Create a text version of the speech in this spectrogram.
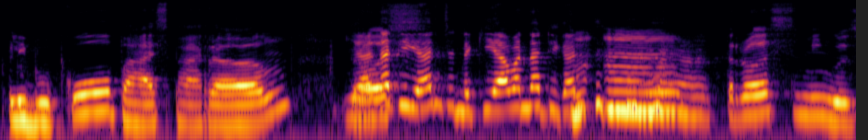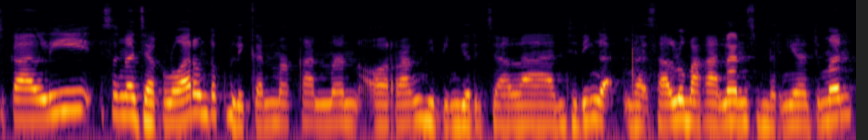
beli buku bahas bareng. Ya terus- tadi kan cendekiawan tadi kan. Mm, terus minggu sekali sengaja keluar untuk belikan makanan orang di pinggir jalan. Jadi nggak nggak selalu makanan sebenarnya. Cuman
